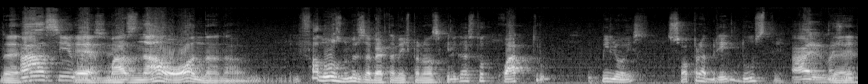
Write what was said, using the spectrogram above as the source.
Né? Ah, sim, eu É, conheço. mas na hora, na, na- ele falou os números abertamente para nós aqui, ele gastou 4 milhões só para abrir a indústria. Ah, eu imagino. Né?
